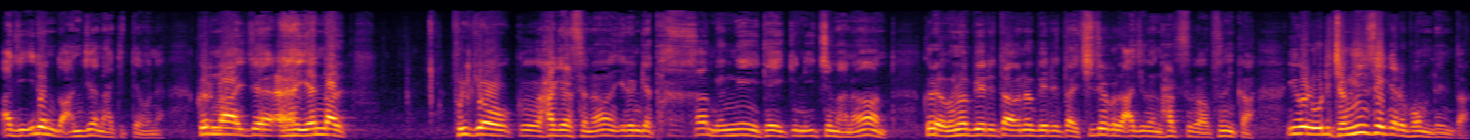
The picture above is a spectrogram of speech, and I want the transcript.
아직 이름도 안 지어놨기 때문에. 그러나 이제 옛날 불교 그 학에서는 이런 게 다 명령이 되어 있긴 있지만은 그래 어느 별이다 어느 별이다 지적을 아직은 할 수가 없으니까 이걸 우리 정신 세계로 보면 됩니다.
